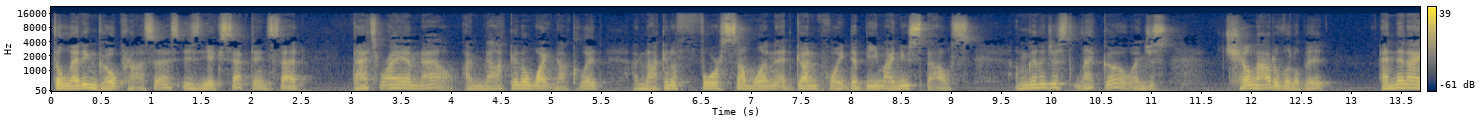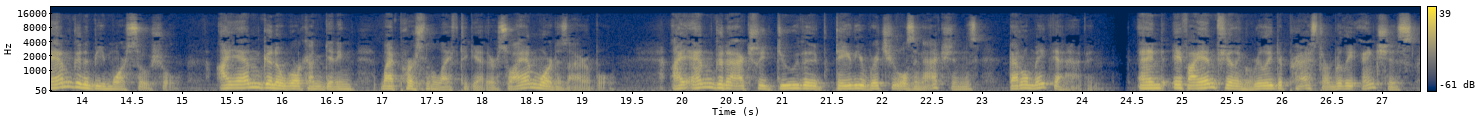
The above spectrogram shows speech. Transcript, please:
the letting go process is the acceptance that that's where I am now. I'm not going to white knuckle it. I'm not going to force someone at gunpoint to be my new spouse. I'm going to just let go and just chill out a little bit. And then I am going to be more social. I am going to work on getting my personal life together so I am more desirable. I am going to actually do the daily rituals and actions that'll make that happen. And if I am feeling really depressed or really anxious,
